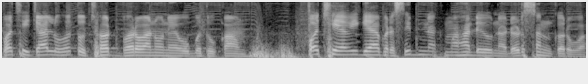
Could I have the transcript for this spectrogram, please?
પછી ચાલુ હતું છઠ ભરવાનું ને એવું બધું કામ. પછી આવી ગયા આપણે સિદ્ધનાથ મહાદેવના દર્શન કરવા.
